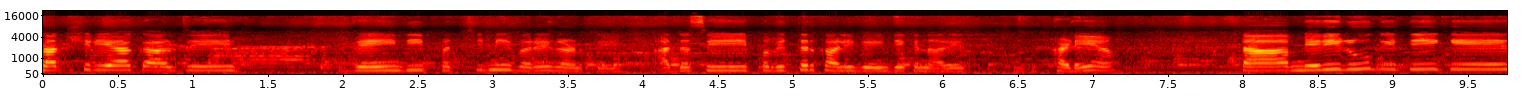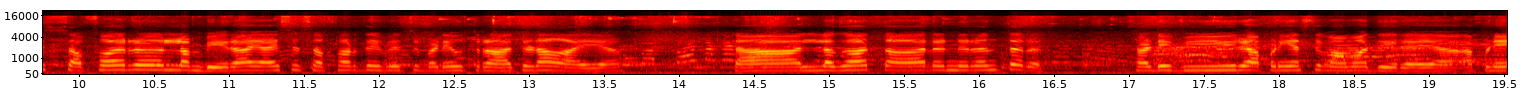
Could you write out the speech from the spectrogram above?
ਸਤਿ ਸ਼੍ਰੀ ਅਕਾਲ ਜੀ। ਵੇਈ ਦੀ 25ਵੀਂ ਵਰ੍ਹੇਗੰਢ ਤੇ ਅੱਜ ਅਸੀਂ ਪਵਿੱਤਰ ਕਾਲੀ ਵੇਈ ਦੇ ਕਿਨਾਰੇ ਖੜੇ ਆ। ਤਾਂ ਮੇਰੀ ਰੂਹ ਕੀਤੀ ਕਿ ਸਫ਼ਰ ਲੰਬੇਰਾ ਆ, ਇਸ ਸਫ਼ਰ ਦੇ ਵਿੱਚ ਬੜੇ ਉਤਰਾਅ ਚੜਾਅ ਆਏ ਆ। ਤਾਂ ਲਗਾਤਾਰ ਨਿਰੰਤਰ ਸਾਡੇ ਵੀਰ ਆਪਣੀਆਂ ਸੇਵਾਵਾਂ ਦੇ ਰਹੇ ਆ, ਆਪਣੇ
